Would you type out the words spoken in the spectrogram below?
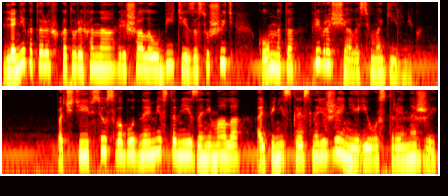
Для некоторых, которых она решала убить и засушить, комната превращалась в могильник. Почти все свободное место в ней занимало альпинистское снаряжение и острые ножи.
